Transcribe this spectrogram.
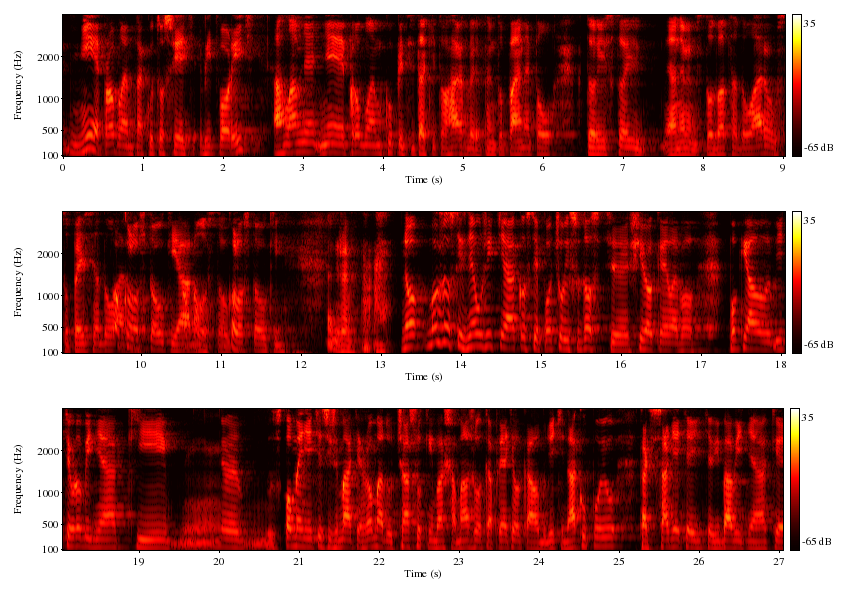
nie je problém takúto sieť vytvoriť. A hlavne nie je problém kúpiť si takýto hardware, tento Pineapple, ktorý stojí, ja neviem, 120 dolárov, 150 dolárov. Okolo stovky, áno. Okolo stovky. Okolo stovky. Takže... No, možnosti zneužitia, ako ste počuli, sú dosť e, široké, lebo pokiaľ idete urobiť nejaký... E, spomeniete si, že máte hromadu času, kým vaša manželka, priateľka alebo deti nakupujú, tak si sadnete, idete vybaviť nejaké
